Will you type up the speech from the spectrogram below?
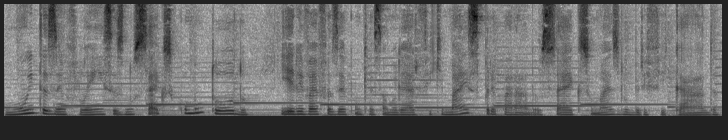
muitas influências no sexo como um todo. E ele vai fazer com que essa mulher fique mais preparada ao sexo, mais lubrificada,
